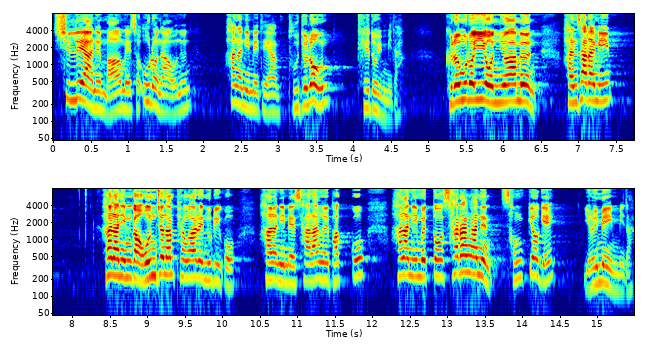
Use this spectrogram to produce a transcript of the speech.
신뢰하는 마음에서 우러나오는 하나님에 대한 부드러운 태도입니다. 그러므로 이 온유함은 한 사람이 하나님과 온전한 평화를 누리고 하나님의 사랑을 받고 하나님을 또 사랑하는 성격의 열매입니다.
